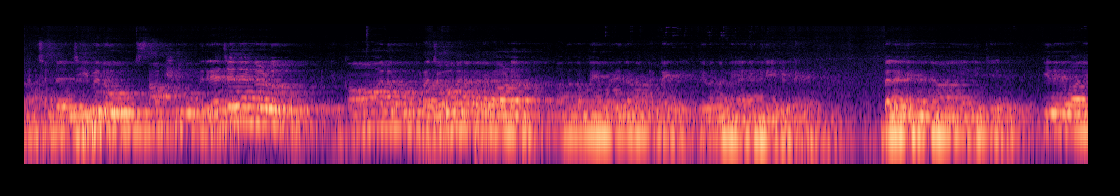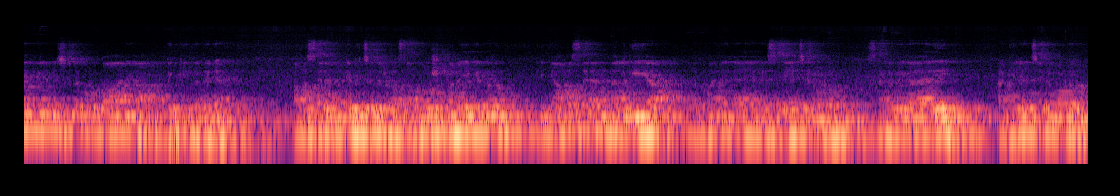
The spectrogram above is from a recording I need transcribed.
അച്ഛന്റെ ജീവിതവും സാക്ഷ്യവും രചനകളും എക്കാലവും പ്രചോദനപരമാണ് അത് നമ്മെ വഴി നടത്തട്ടെ ദൈവം നമ്മെ അനുഗ്രഹിക്കട്ടെ ബലഹീനനായ എനിക്ക് ഈ ദേവാലയത്തിൽ വിശുദ്ധ കുർബാന അർപ്പിക്കുന്നതിന് അവസരം ലഭിച്ചതിലുള്ള സന്തോഷം അറിയിക്കുന്നു എനിക്ക് അവസരം നൽകിയ ബഹുമാനായ എസ് അച്ഛനോടും സഹവികാരി അഖിലച്ഛനോടും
